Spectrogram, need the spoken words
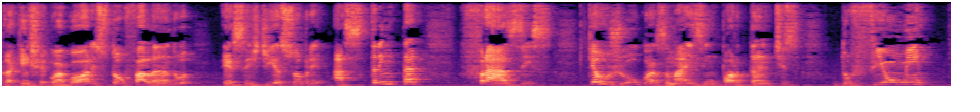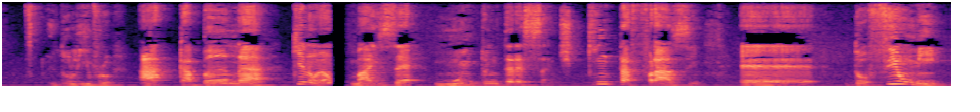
Para quem chegou agora, estou falando esses dias sobre as 30 frases que eu julgo as mais importantes do filme, do livro A Cabana, que não é, mas é muito interessante. Quinta frase é, do filme.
